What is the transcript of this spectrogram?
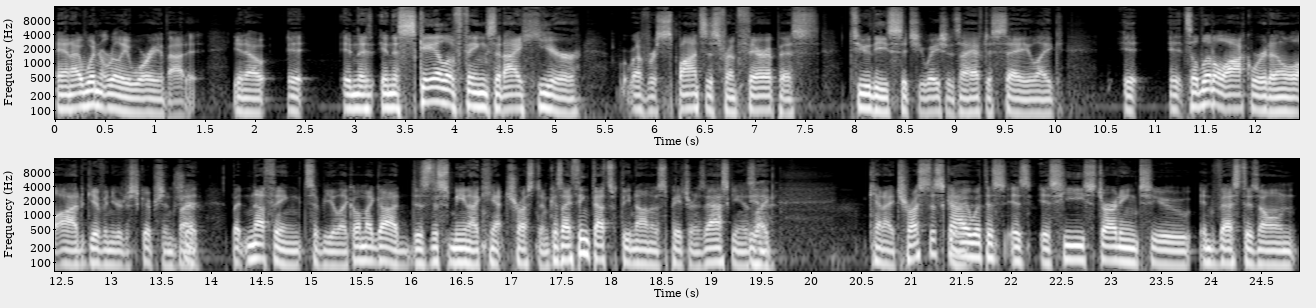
and I wouldn't really worry about it. You know, it in the in the scale of things that I hear of responses from therapists to these situations, I have to say, like it's a little awkward and a little odd given your description, but but nothing to be like, oh my god, does this mean I can't trust him? Because I think that's what the anonymous patron is asking is Yeah. like can I trust this guy with this? Is is he starting to invest his own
